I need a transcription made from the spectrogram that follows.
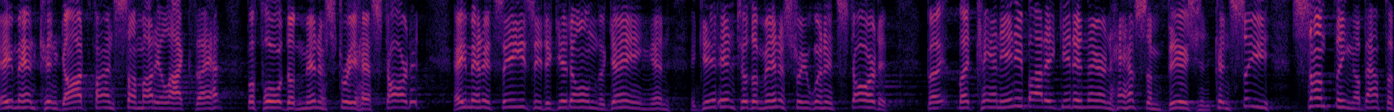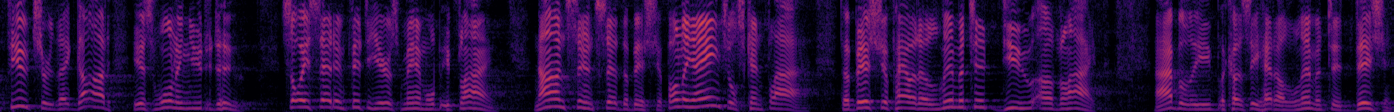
Amen. Can God find somebody like that before the ministry has started? Amen. It's easy to get on the gang and get into the ministry when it started. But, but can anybody get in there and have some vision, can see something about the future that God is wanting you to do? So he said, In 50 years, men will be flying. Nonsense, said the bishop. Only angels can fly. The bishop had a limited view of life. I believe because he had a limited vision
